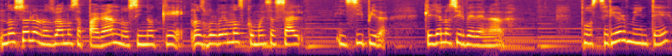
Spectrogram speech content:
no solo nos vamos apagando, sino que nos volvemos como esa sal insípida, que ya no sirve de nada. Posteriormente,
